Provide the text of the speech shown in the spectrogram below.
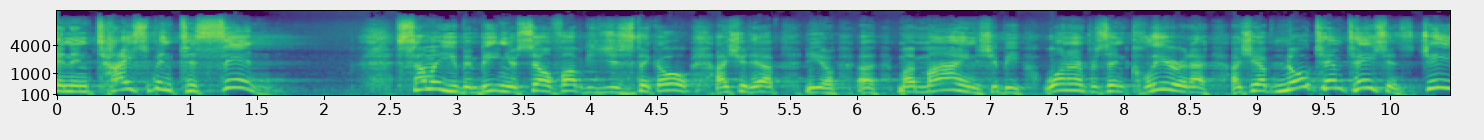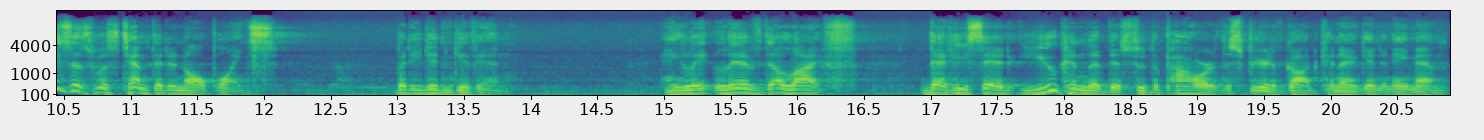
an enticement to sin. Some of you have been beating yourself up because you just think, oh, I should have, you know, uh, my mind should be 100% clear and I, I should have no temptations. Jesus was tempted in all points, but he didn't give in. He lived a life that he said, You can live this through the power of the Spirit of God. Can I get an amen?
